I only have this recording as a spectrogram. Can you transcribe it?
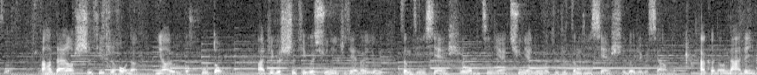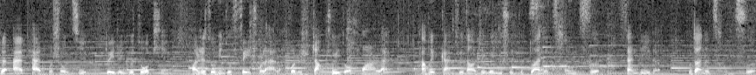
子。当他带到实体之后呢，你要有一个互动，把这个实体和虚拟之间呢用增进现实。我们今年去年用的就是增进现实的这个项目。他可能拿着一个 iPad 或手机对着一个作品，啊，这作品就飞出来了，或者是长出一朵花来。他会感觉到这个艺术不断的层次，3D 的不断的层次。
